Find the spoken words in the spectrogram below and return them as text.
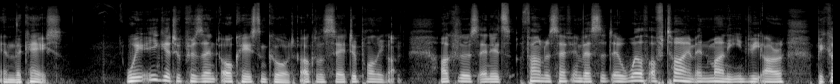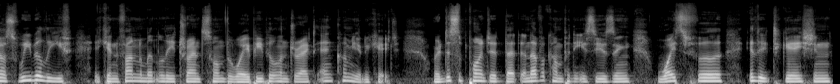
in the case. We're eager to present our case in court, Oculus said to Polygon. Oculus and its founders have invested a wealth of time and money in VR because we believe it can fundamentally transform the way people interact and communicate. We're disappointed that another company is using wasteful litigation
